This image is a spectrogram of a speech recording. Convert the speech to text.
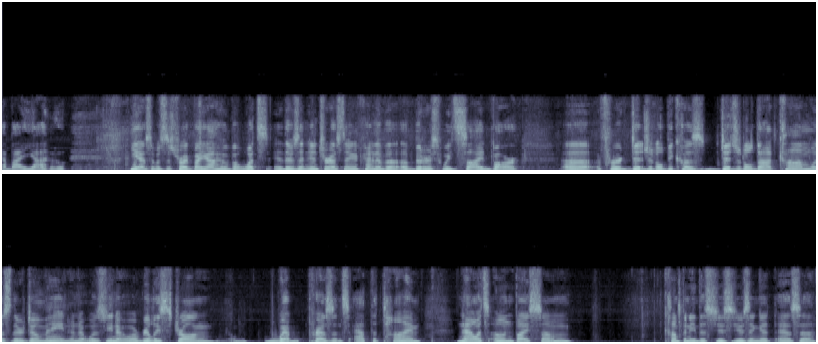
uh, by Yahoo. Yes, it was destroyed by Yahoo. But what's there's an interesting, a kind of a, a bittersweet sidebar. Uh, for digital because digital.com was their domain and it was, you know, a really strong web presence at the time. Now it's owned by some company that's just using it as a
